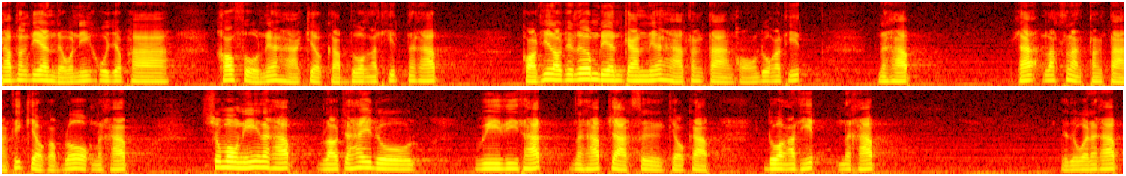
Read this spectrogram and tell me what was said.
ครับนักเรียน เดี๋ยววันนี้ครูจะพาเข้าสู่เนื้อหาเกี่ยวกับดวงอาทิตย์นะครับ ก่อนที่เราจะเริ่มเรียนกันเนื้อหาต่างๆ ของดวงอาทิตย์นะครับ และลักษณะต่างๆ ที่เกี่ยวกับโลกนะครับ ชั่วโมงนี้นะครับ เราจะให้ดูวีดีทัศน์นะครับ จากสื่อเกี่ยวกับดวงอาทิตย์นะครับ เดี๋ยวดูนะครับ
